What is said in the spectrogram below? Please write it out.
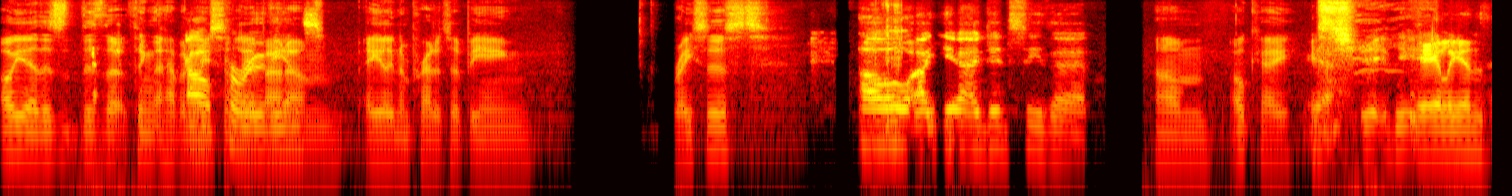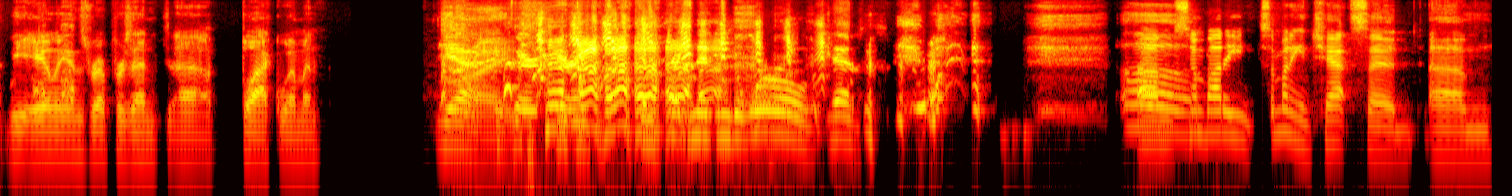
Oh yeah, there's there's that thing that happened Oh, recently about Peruvians. um Alien and Predator being racist. oh uh, yeah i did see that Um, okay. Yeah, the, the aliens. The aliens represent uh, black women. Yeah, Right. they're, they're impregnating the world yes Um, Oh. somebody somebody in chat said um,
